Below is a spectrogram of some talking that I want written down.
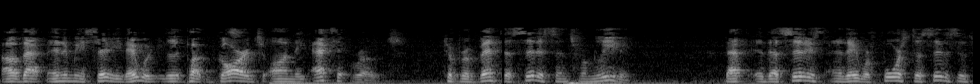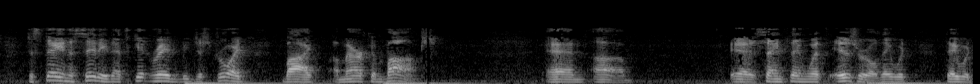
of that enemy city they would put guards on the exit roads to prevent the citizens from leaving. That the cities they were forced the citizens to stay in a city that's getting ready to be destroyed by American bombs. And uh, same thing with Israel. They would they would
